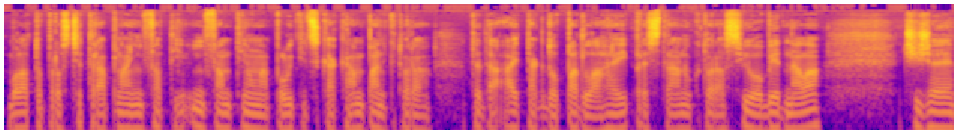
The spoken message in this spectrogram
bola to proste trapná infantilná politická kampaň, ktorá teda aj tak dopadla hej, pre stranu, ktorá si ju objednala. Čiže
